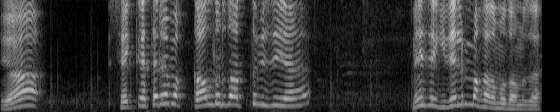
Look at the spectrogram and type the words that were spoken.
Ya sekretere bak kaldırdı attı bizi ya. Neyse gidelim bakalım odamıza.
